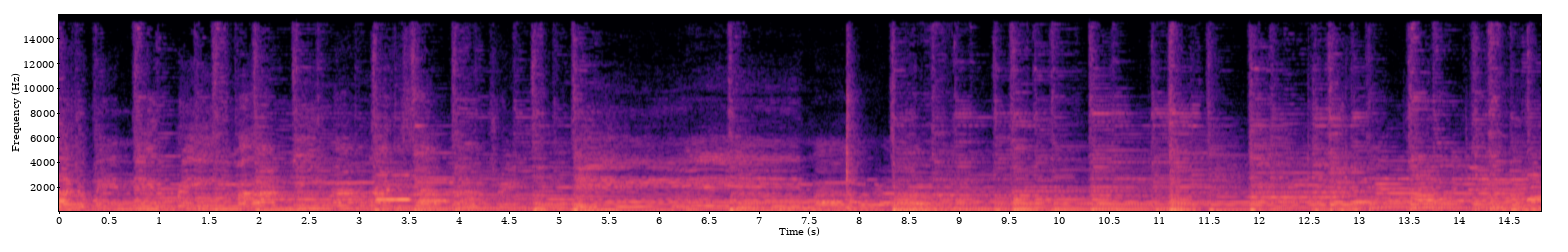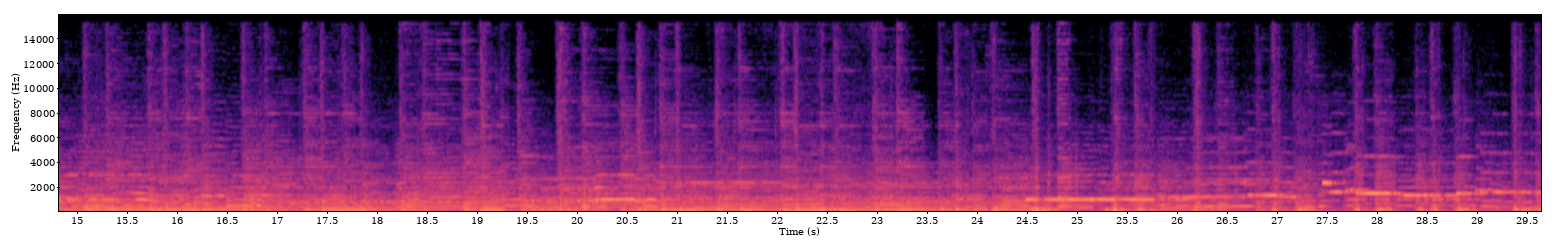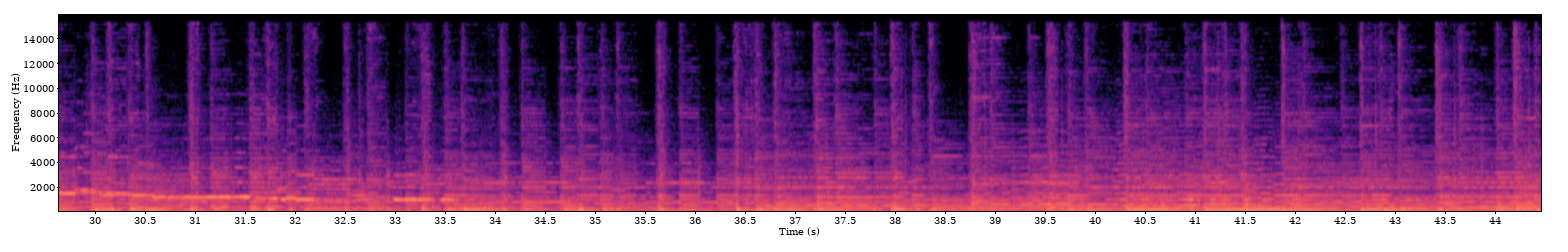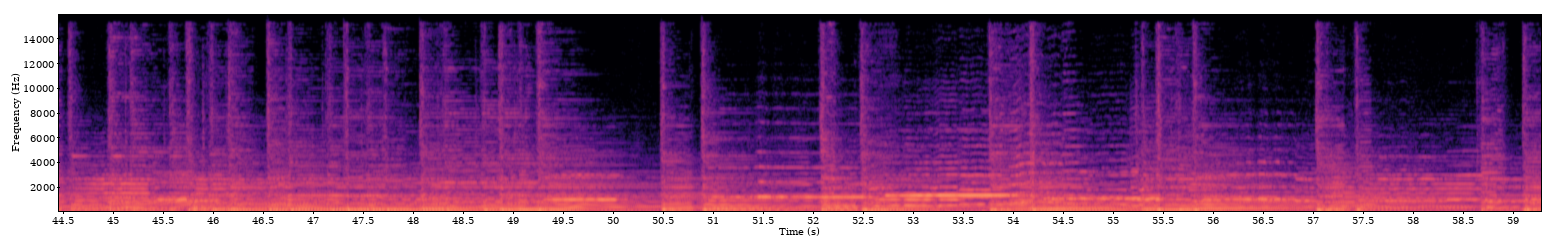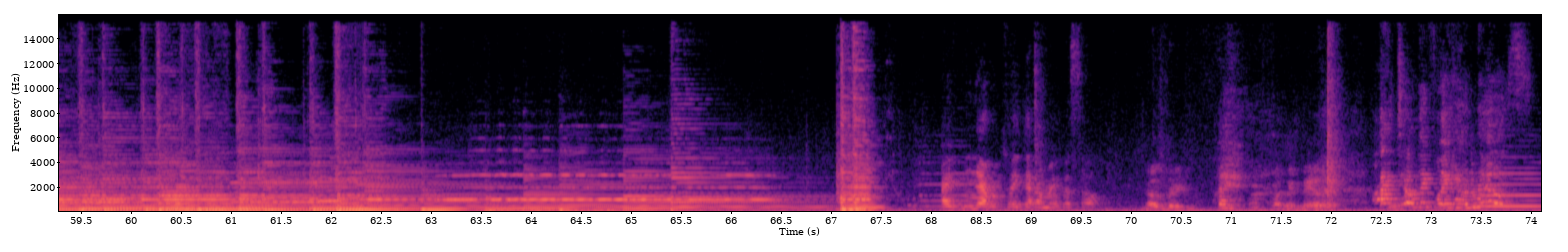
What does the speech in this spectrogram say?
like a wind. Never played that on my whistle. That was pretty. I, Fucking nailed it. I totally played on this.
